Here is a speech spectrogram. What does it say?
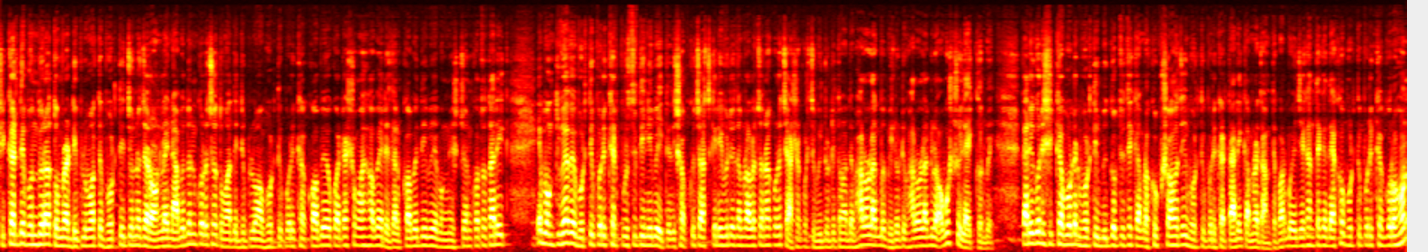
শিক্ষার্থী বন্ধুরা, তোমরা ডিপ্লোমাতে ভর্তির জন্য যারা অনলাইন আবেদন করেছ, তোমাদের ডিপ্লোমা ভর্তি পরীক্ষা কবে ও কয়টার সময় হবে রেজাল্ট কবে দিবে এবং নিশ্চয়ন কত তারিখ এবং কীভাবে ভর্তি পরীক্ষার প্রস্তুতি নিবে ইত্যাদি সব কিছু আজকের এই ভিডিওতে আমরা আলোচনা করেছি। আশা করছি ভিডিওটি তোমাদের ভালো লাগবে। ভিডিওটি ভালো লাগলে অবশ্যই লাইক করবে। কারিগরি শিক্ষা বোর্ডের ভর্তির বিজ্ঞপ্তি থেকে আমরা খুব সহজেই ভর্তি পরীক্ষার তারিখ আমরা জানতে পারব। এই যেখান থেকে দেখো, ভর্তি পরীক্ষা গ্রহণ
